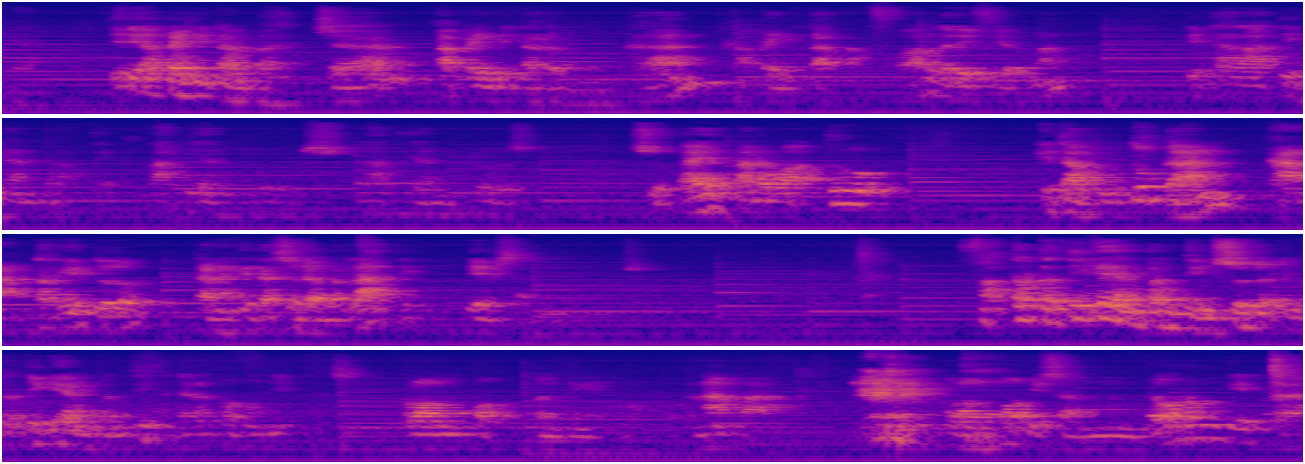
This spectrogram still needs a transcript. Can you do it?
Ya. Jadi apa yang kita baca, apa yang kita renungkan, apa yang kita hafal dari firman, kita latihan praktek, latihan terus, latihan terus, supaya pada waktu kita butuhkan karakter itu, karena kita sudah berlatih, dia bisa menuju. Faktor ketiga yang penting, sudut yang ketiga yang penting adalah komunitas, kelompok pentingnya kelompok. Kenapa? kelompok bisa mendorong kita,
